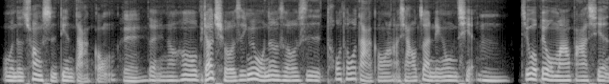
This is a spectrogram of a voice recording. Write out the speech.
我们的创始店打工。对对，然后比较糗的是，因为我那个时候是偷偷打工啊，想要赚零用钱。嗯，结果被我妈发现，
